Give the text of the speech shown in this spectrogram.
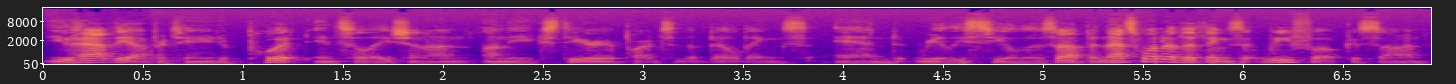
you have the opportunity to put insulation on, on the exterior parts of the buildings and really seal those up. And that's one of the things that we focus on,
